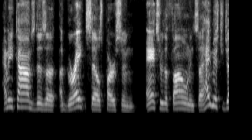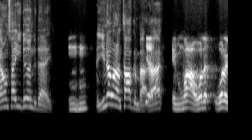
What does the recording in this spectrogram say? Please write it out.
how many times does a, a great salesperson answer the phone and say hey mr jones how you doing today Mm-hmm. And you know what I'm talking about, yeah. right? And wow, what a what a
